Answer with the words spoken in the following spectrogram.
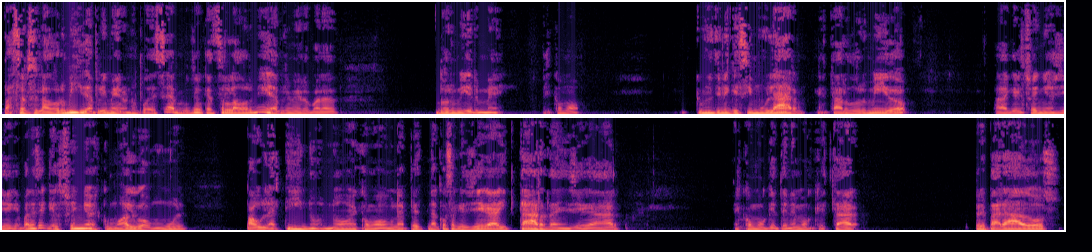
hacerse la dormida primero. No puede ser, tengo que hacer la dormida primero para dormirme. Es como que uno tiene que simular estar dormido para que el sueño llegue. Parece que el sueño es como algo muy paulatino, ¿no? Es como una, una cosa que llega y tarda en llegar. Es como que tenemos que estar preparados,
